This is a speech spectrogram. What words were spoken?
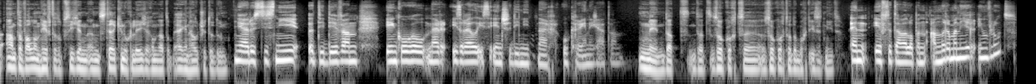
aan te vallen, heeft het op zich een, een sterk genoeg leger om dat op eigen houtje te doen. Ja, dus het is niet het idee van één kogel naar Israël is eentje die niet naar Oekraïne gaat dan? Nee, dat, dat, zo, kort, uh, zo kort door de bocht is het niet. En heeft het dan wel op een andere manier invloed?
